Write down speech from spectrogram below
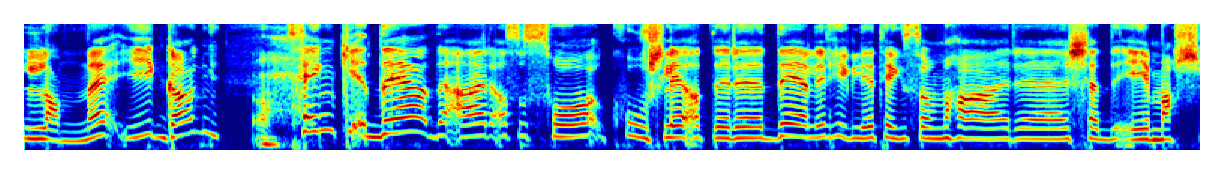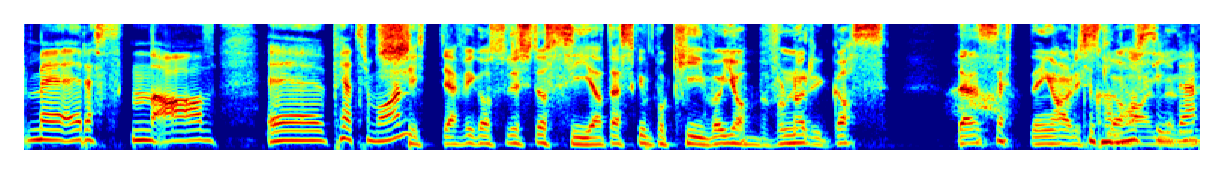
landet i gang. Oh. Tenk det! Det er altså så koselig at dere deler hyggelige ting som har eh, skjedd i mars med resten av eh, P3 Morgen. Shit, jeg fikk også lyst til å si at jeg skulle på Kiwi og jobbe for Norge, ass. Det er en setning jeg har lyst til å ha i det.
